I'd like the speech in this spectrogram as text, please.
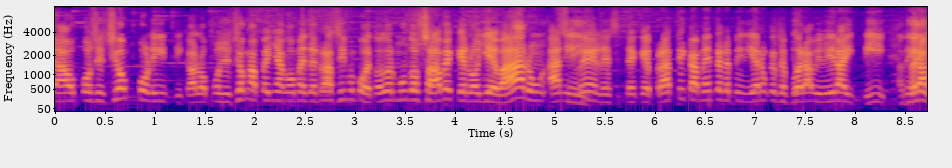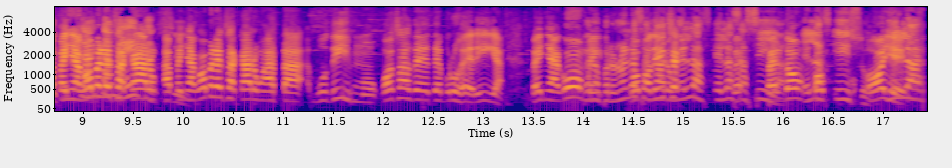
la oposición política, la oposición a Peña Gómez del racismo, porque todo el mundo sabe que lo llevaron a Sí. niveles de que prácticamente le pidieron que se fuera a vivir a Haití. A Pero a Peña Gómez le sacaron, a. Peña Gómez le sacaron hasta budismo, cosas de, de brujería. Peña Gómez, Bueno, pero no le como sacaron, dice- él las, él las hacía, perdón, él las hizo, oye. y las.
